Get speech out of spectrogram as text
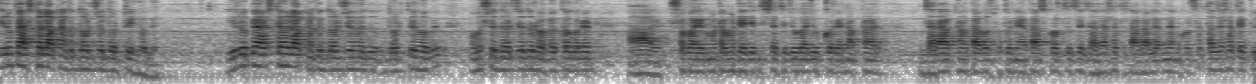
ইউরোপে আসতে হলে আপনাকে ধৈর্য ধরতেই হবে। ইউরোপে আসতে হলে আপনাকে ধৈর্য ধরতে হবে। অবশ্যই ধৈর্য ধরে অপেক্ষা করেন। আর সবাই মোটামুটি এজেন্সির সাথে যোগাযোগ করেন। আপনার, যারা আপনার কাগজপত্র নিয়ে কাজ করতেছে, যারা সাথে টাকা লেনদেন করছে, তাদের সাথে একটু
